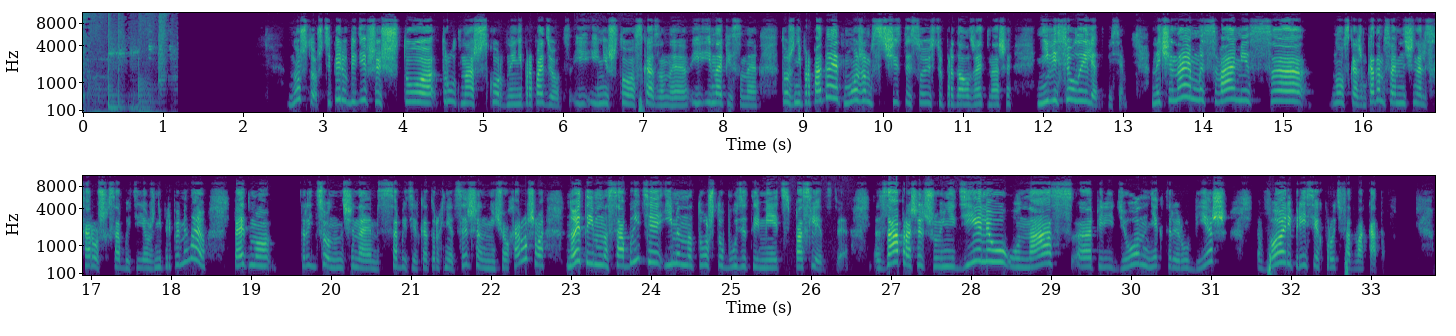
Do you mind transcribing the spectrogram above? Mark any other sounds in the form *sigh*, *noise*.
Ну что ж, теперь убедившись, что труд наш скорбный не пропадет, и, и ничто сказанное и, и написанное тоже не пропадает, можем с чистой совестью продолжать наши невеселые летописи. Начинаем мы с вами с ну, скажем, когда мы с вами начинали с хороших событий, я уже не припоминаю, поэтому традиционно начинаем с событий, в которых нет совершенно ничего хорошего, но это именно событие, именно то, что будет иметь последствия. За прошедшую неделю у нас э, перейден некоторый рубеж в репрессиях против адвокатов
